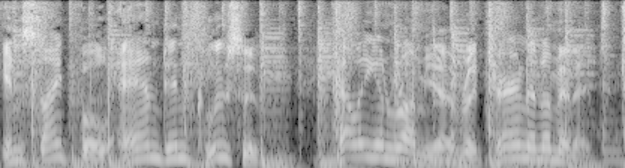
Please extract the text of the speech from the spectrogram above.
insightful, and inclusive. Kelly and Ramya return in a minute.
